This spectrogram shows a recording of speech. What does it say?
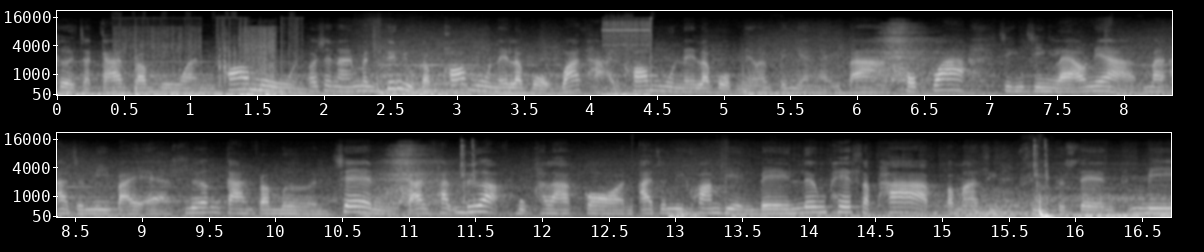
เกิดจากการประมวลข้อมูล เพราะฉะนั้นมันขึ้นอยู่กับข้อมูลในระบบว่าฐานข้อมูลในระบบเนี่ยมันเป็นยังไงบ้าง พบว่าจริง ๆ แล้วเนี่ยมันอาจจะมี bias เรื่องการประเมิน เช่น การคัดเลือกบุคลากร อาจจะมีความเบี่ยงเบนเรื่องเพศสภาพประมาณ 44%มี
